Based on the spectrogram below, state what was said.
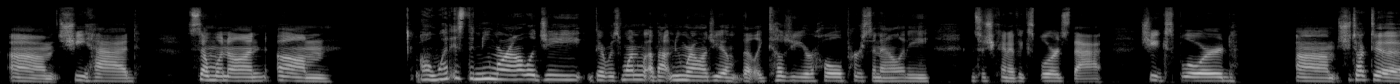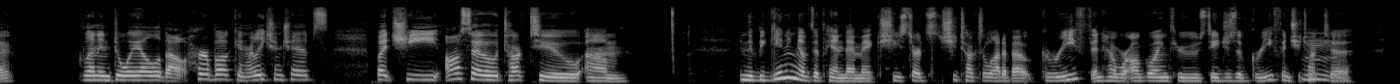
Um, she had someone on. Um, oh, what is the numerology? There was one about numerology um, that like tells you your whole personality, and so she kind of explores that. She explored. Um, she talked to Glennon Doyle about her book and relationships, but she also talked to. Um, in the beginning of the pandemic, she starts. She talked a lot about grief and how we're all going through stages of grief, and she talked Mm. to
